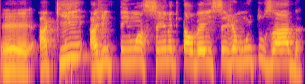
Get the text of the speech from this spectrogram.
É, aqui a gente tem uma cena que talvez seja muito usada,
